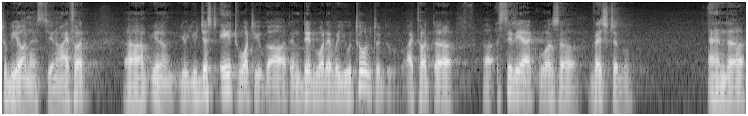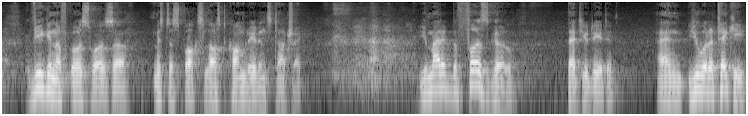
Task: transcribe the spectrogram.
to be honest. You know, I thought, uh, you know, you, you just ate what you got and did whatever you were told to do. I thought uh, uh, celiac was a vegetable. And uh, vegan, of course, was uh, Mr. Spock's lost comrade in Star Trek. you married the first girl that you dated, and you were a techie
